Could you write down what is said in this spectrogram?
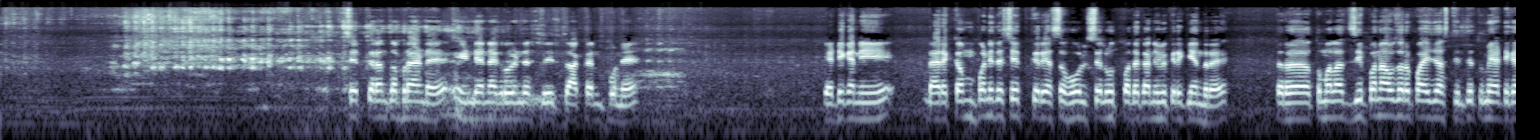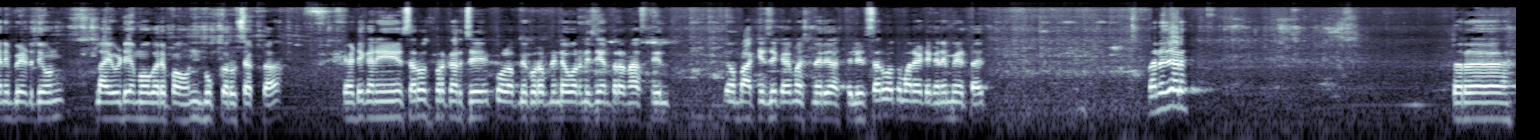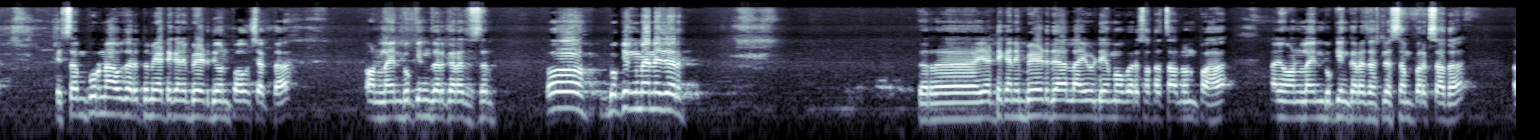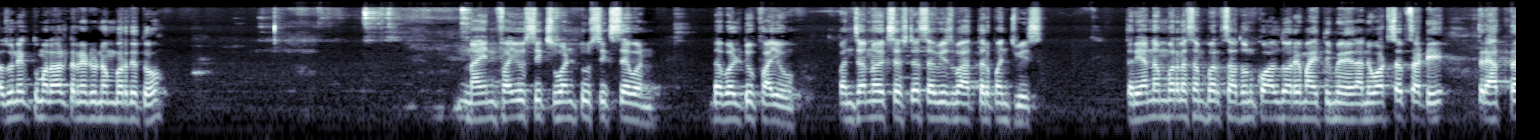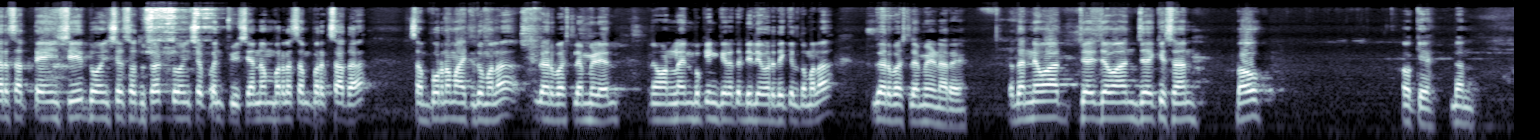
शेतकऱ्यांचा ब्रँड आहे Indian agro industry Chakan Pune. या ठिकाणी डायरेक्ट कंपनी ते शेतकरी असं होलसेल उत्पादक आणि विक्री केंद्र आहे. तर तुम्हाला जी पण अवजार पाहिजे असतील ते तुम्ही या ठिकाणी भेट देऊन लाईव्ह डेम वगैरे पाहून बुक करू शकता. या ठिकाणी सर्वच प्रकारचे कोळपणे कोळपणे डवरणीचे यंत्रणा असतील किंवा बाकीचे काही मशिनरी असतील हे सर्व तुम्हाला या ठिकाणी मिळत आहेत. मॅनेजर तर हे संपूर्ण अवजार तुम्ही या ठिकाणी भेट देऊन पाहू शकता. ऑनलाईन बुकिंग जर करायचं असेल. ओ बुकिंग मॅनेजर तर या ठिकाणी भेट द्या लाईव्ह डेमो वगैरे स्वतः चालवून पहा. आणि ऑनलाईन बुकिंग करायचं असल्यास संपर्क साधा. अजून एक तुम्हाला अल्टरनेटिव्ह नंबर देतो. Nine five six one two six seven double two five पंच्याण्णव एकसष्ट सव्वीस बहात्तर पंचवीस तर या नंबरला संपर्क साधून कॉलद्वारे माहिती मिळेल आणि व्हॉट्सअपसाठी त्र्याहत्तर सत्याऐंशी दोनशे सदुसष्ट दोनशे पंचवीस या नंबरला संपर्क साधा संपूर्ण माहिती तुम्हाला घरबसल्या मिळेल आणि ऑनलाईन बुकिंग केलं तर डिलिव्हरी देखील तुम्हाला घरबसल्या मिळणार आहे तर धन्यवाद जय जवान जय किसान भाऊ ओके डन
